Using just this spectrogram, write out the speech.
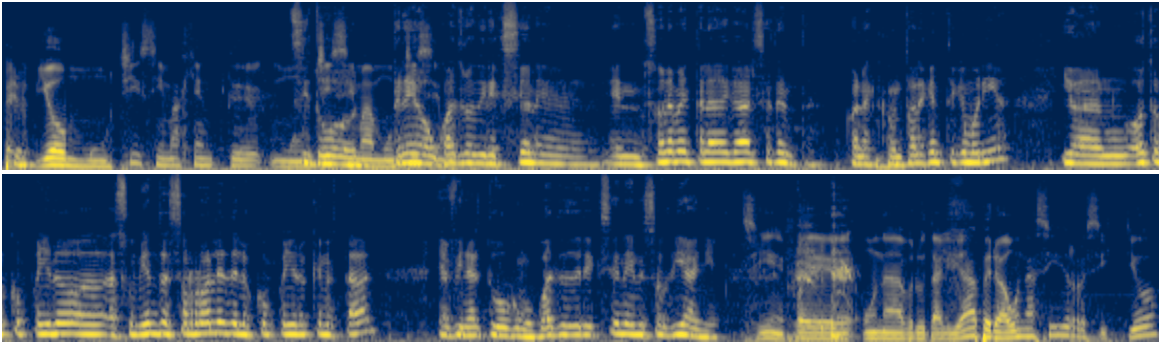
perdió muchísima gente, Sí, muchísima, tres muchísima. o cuatro direcciones en solamente la década del 70. Con, la, con toda la gente que moría, iban otros compañeros asumiendo esos roles de los compañeros que no estaban. Y al final tuvo como cuatro direcciones en esos 10 años. Sí, fue una brutalidad, pero aún así resistió.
